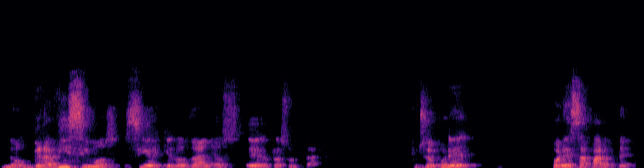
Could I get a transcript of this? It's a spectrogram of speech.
no, gravísimos si es que los daños eh, resultaran. Entonces, por, e, por esa parte,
